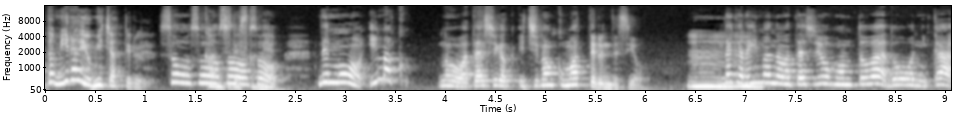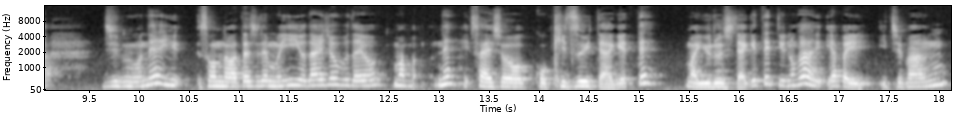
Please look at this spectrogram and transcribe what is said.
た未来を見ちゃってる。そうそうそう感じですそう。かねでも、今の私が一番困ってるんですよ。うんだから今の私を本当はどうにか自分をね、ゆそんな私でもいいよ、大丈夫だよ。まあまあね、最初こう気づいてあげて、まあ許してあげてっていうのがやっぱり一番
